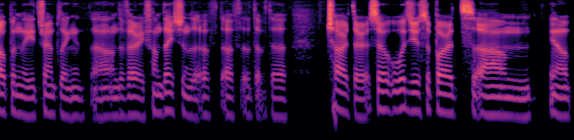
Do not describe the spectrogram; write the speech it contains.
openly trampling uh, on the very foundations of, of, of, the, of the charter. So would you support, um, you know,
